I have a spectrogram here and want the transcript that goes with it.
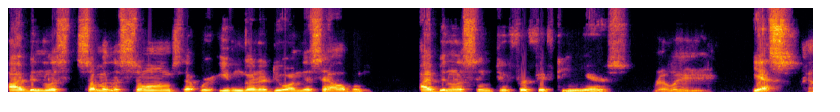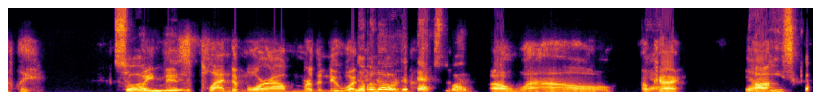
I've been listening some of the songs that we're even going to do on this album. I've been listening to for 15 years. really, Yes, really. So Wait, I'm really, this Plein D'Amour album or the new one? no, no, the working on? next one. Oh wow. Okay. Yeah, Huh. he's got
